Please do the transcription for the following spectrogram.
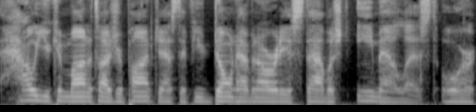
how you can monetize your podcast if you don't have an already established email list or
